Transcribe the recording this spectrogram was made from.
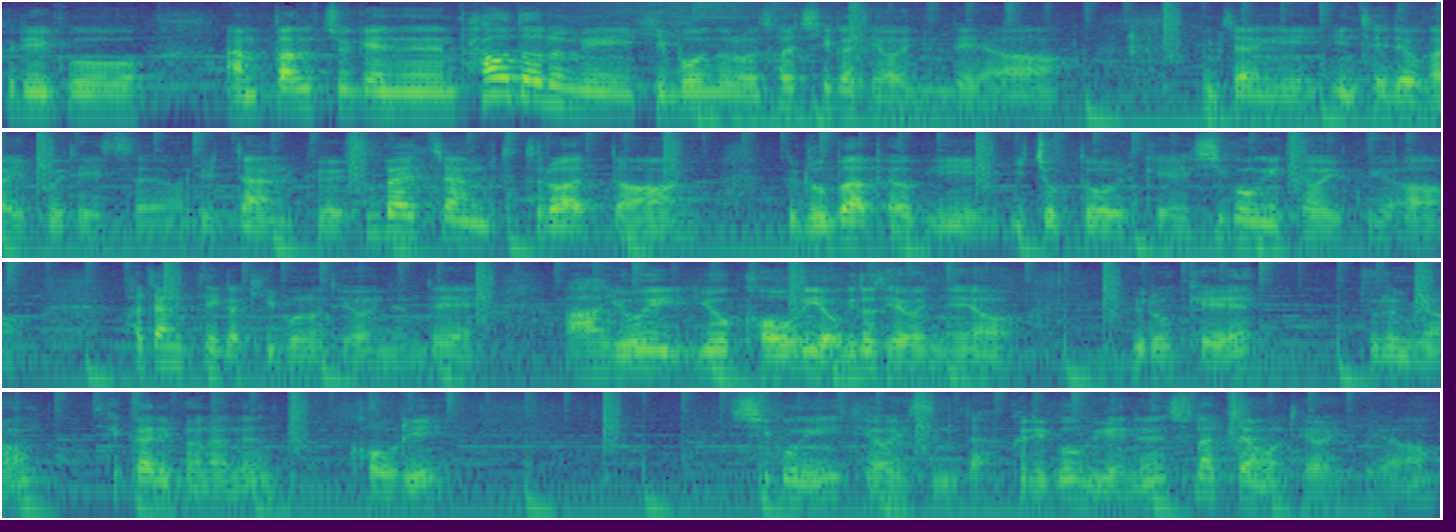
그리고 안방 쪽에는 파우더룸이 기본으로 설치가 되어 있는데요. 굉장히 인테리어가 이쁘게 되어 있어요. 일단 그 신발장부터 들어왔던 그 루바 벽이 이쪽도 이렇게 시공이 되어 있고요. 화장대가 기본으로 되어 있는데 아, 요, 요 거울이 여기도 되어 있네요. 이렇게 누르면 색깔이 변하는 거울이 시공이 되어 있습니다. 그리고 위에는 수납장으로 되어 있고요.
